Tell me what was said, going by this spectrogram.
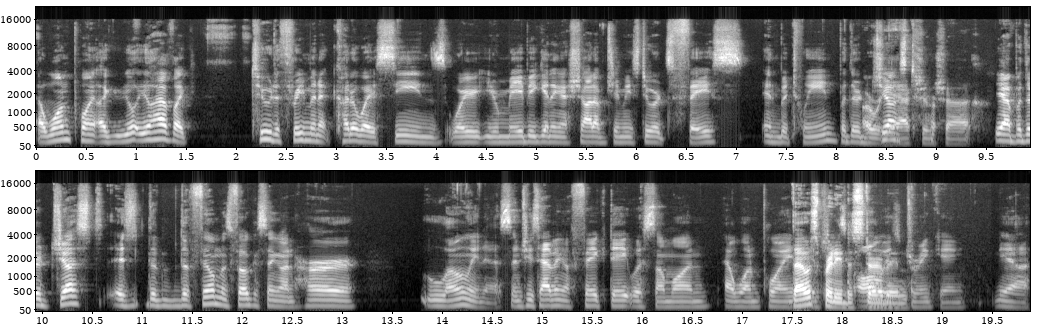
at one point like you'll you'll have like two to three minute cutaway scenes where you're, you're maybe getting a shot of Jimmy Stewart's face in between, but they're A just reaction her- shot. yeah, but they're just is the the film is focusing on her loneliness and she's having a fake date with someone at one point. That was pretty disturbing. Drinking, yeah.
